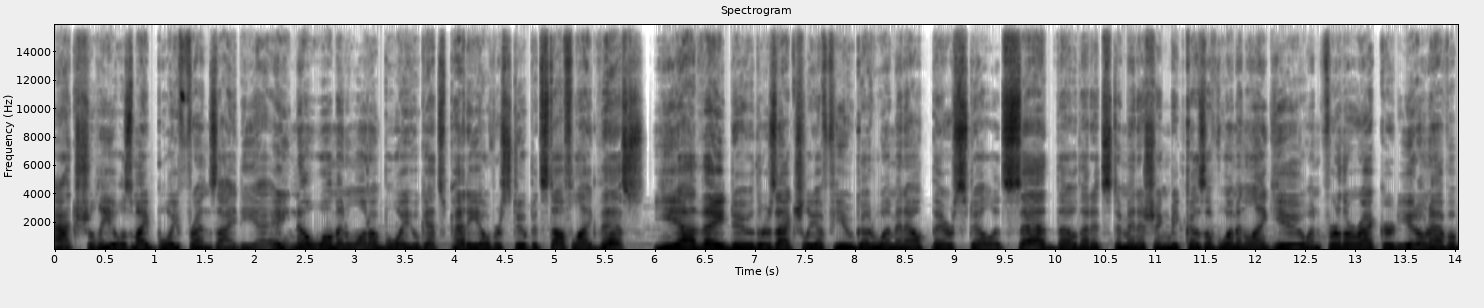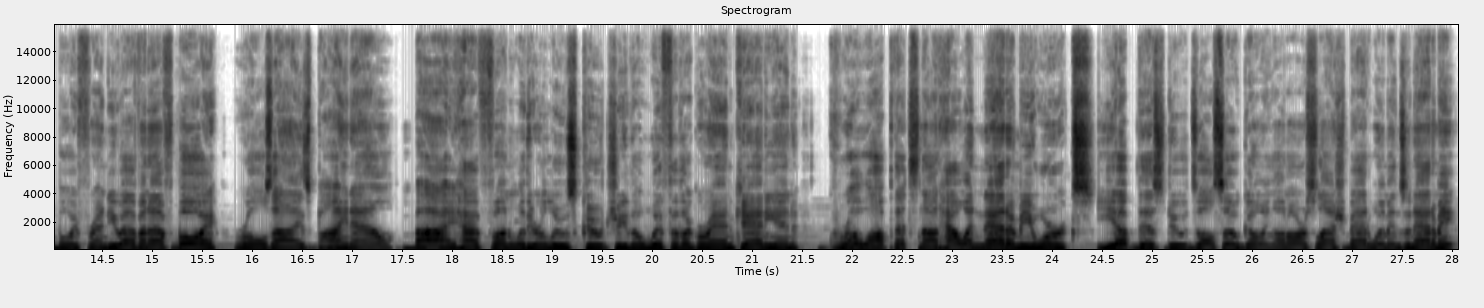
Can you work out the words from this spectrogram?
Actually, it was my boyfriend's idea. Ain't no woman want a boy who gets petty over stupid stuff like this. Yeah, they do. There's actually a few good women out there still. It's sad, though, that it's diminishing because of women like you. And for the record, you don't have a boyfriend, you have an F-boy. Rolls eyes, bye now. Bye, have fun with your loose coochie the width of the Grand Canyon. Grow up, that's not how anatomy works. Yep, this dude's also going on r slash bad women's anatomy.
